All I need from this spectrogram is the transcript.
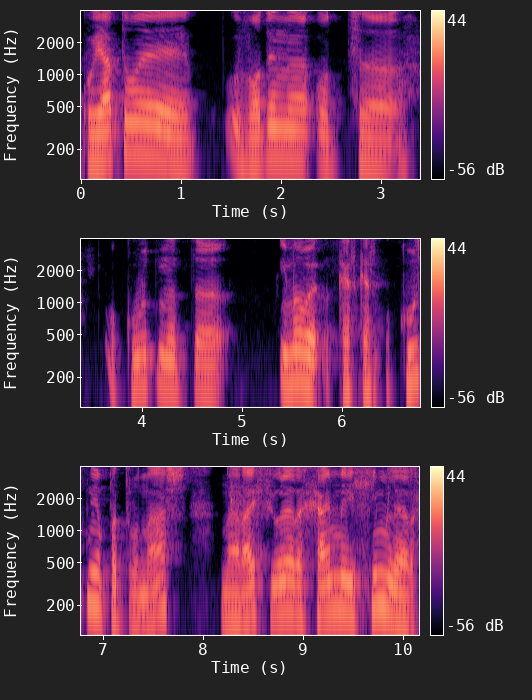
която е водена от окултната има, как казва, окултния патронаж на Райхфюрера Хаймер Химлер.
